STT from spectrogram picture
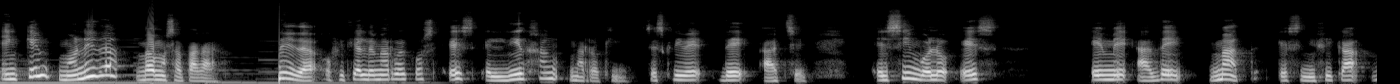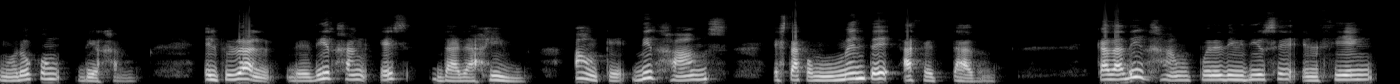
¿En qué moneda vamos a pagar? La moneda oficial de Marruecos es el dirham marroquí, se escribe DH. El símbolo es MAD, MAT, que significa Moroccan Dirham. El plural de dirham es darahim aunque dirhams está comúnmente aceptado. Cada dirham puede dividirse en 100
